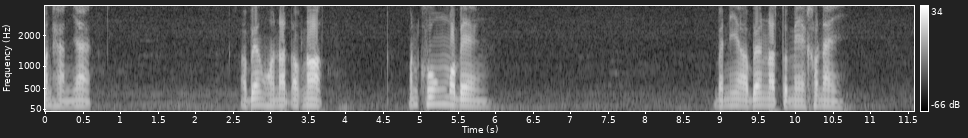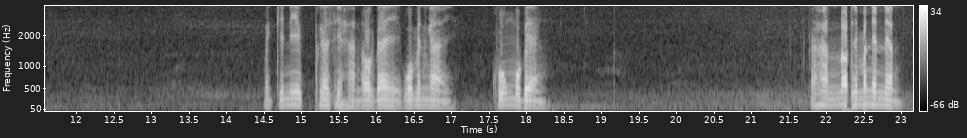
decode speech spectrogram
มันหั่นยาก เอาเบื้องหัวน็อตออกนอก มันคุ้งบ่แบงบัดนี้เอาเบื้องน็อตตัวแม่เข้าใน เมื่อกี้นี้เพื่อสิหันออกได้บ่แม่นง่ายคุ้งบ่แบงก็หันน็อตให้มันแน่นๆ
